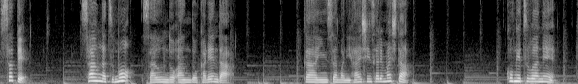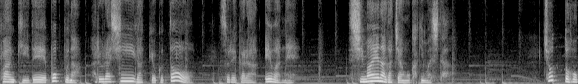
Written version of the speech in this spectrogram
さて3月もサウンドカレンダー会員様に配信されました。今月はねファンキーでポップな春らしい楽曲とそれから絵はねシマエナガちゃんを描きました。ちょっと北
